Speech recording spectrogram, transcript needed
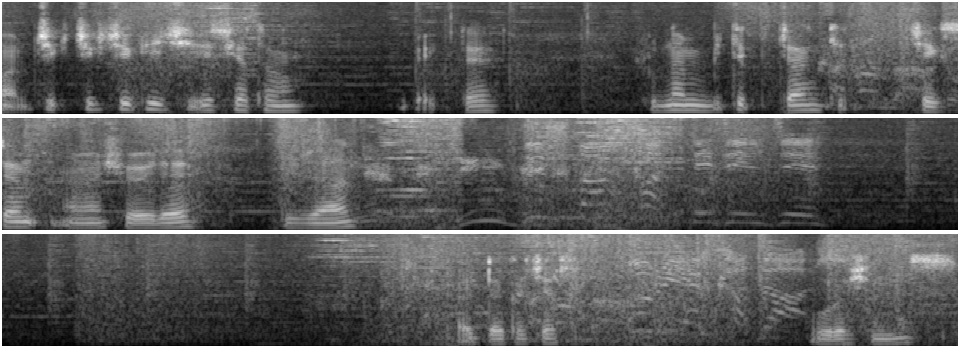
Tamam çık çık çık hiç risk atamam. Bekle. Şuradan bir tık can çeksem hemen şöyle. Güzel. Kalite kaçar. Uğraşılmaz.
